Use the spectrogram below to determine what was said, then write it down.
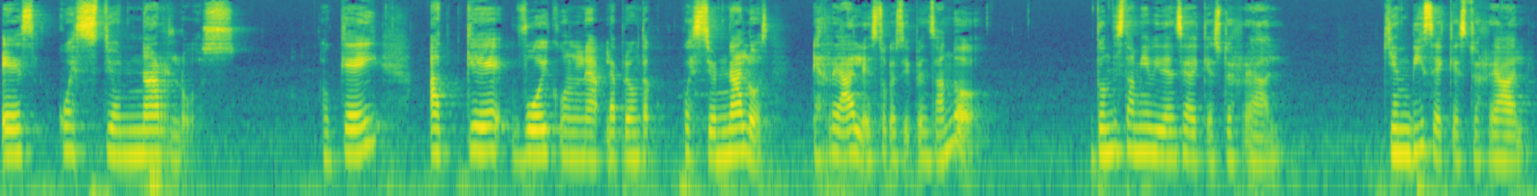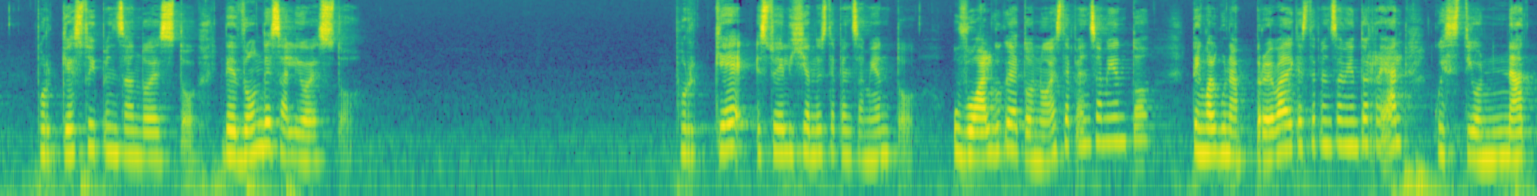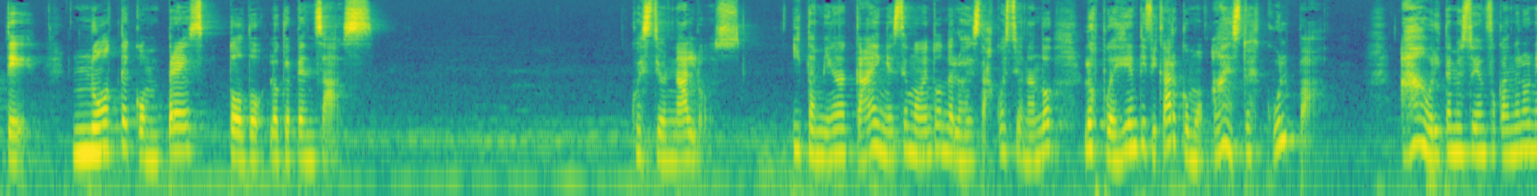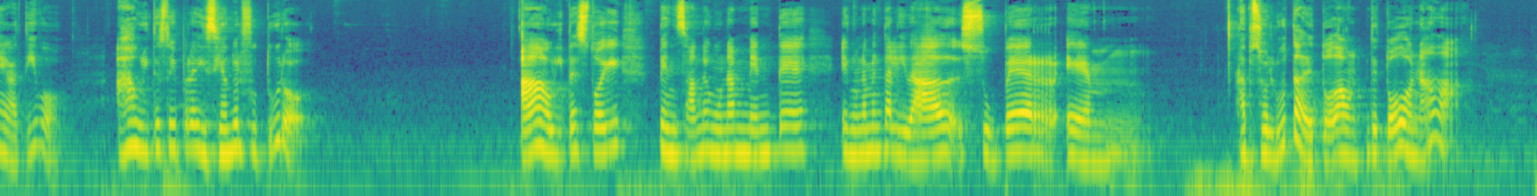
es cuestionarlos. ¿Ok? ¿A qué voy con la, la pregunta? Cuestionarlos. ¿Es real esto que estoy pensando? ¿Dónde está mi evidencia de que esto es real? ¿Quién dice que esto es real? ¿Por qué estoy pensando esto? ¿De dónde salió esto? ¿Por qué estoy eligiendo este pensamiento? ¿Hubo algo que detonó este pensamiento? ¿Tengo alguna prueba de que este pensamiento es real? Cuestionate. No te compres todo lo que pensás. Cuestionalos. Y también acá, en este momento donde los estás cuestionando, los puedes identificar como, ah, esto es culpa. Ah, ahorita me estoy enfocando en lo negativo. Ah, ahorita estoy prediciendo el futuro. Ah, ahorita estoy pensando en una mente, en una mentalidad súper em, absoluta de, toda, de todo o nada.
